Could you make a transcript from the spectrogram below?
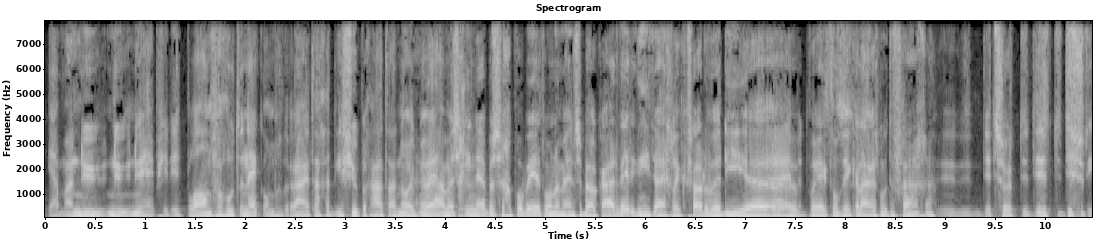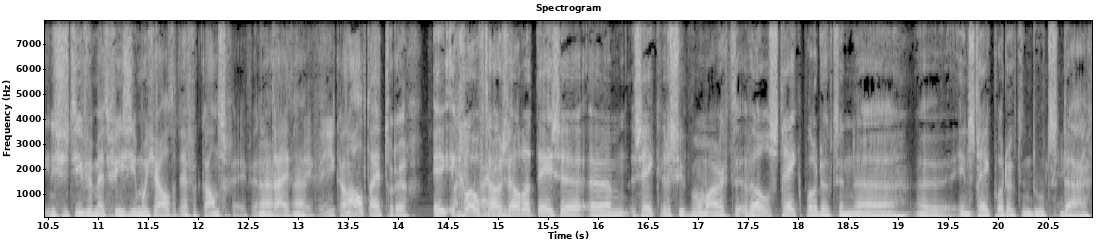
Ja, maar nu, nu, nu heb je dit plan voor goed de nek omgedraaid. Dan gaat die super gaat daar nooit meer weg. Ja, misschien hebben ze geprobeerd om de mensen bij elkaar. Dat weet ik niet eigenlijk. Zouden we die eh, projectontwikkelaars moeten vragen? dit, soort, dit, dit, soort initiatieven met visie moet je altijd even kans geven en Ja, tijd ja. geven. En je kan altijd terug. Ik, ik geloof trouwens wel dat deze ehm, zekere supermarkt wel streekproducten eh, eh, in streekproducten doet daar.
